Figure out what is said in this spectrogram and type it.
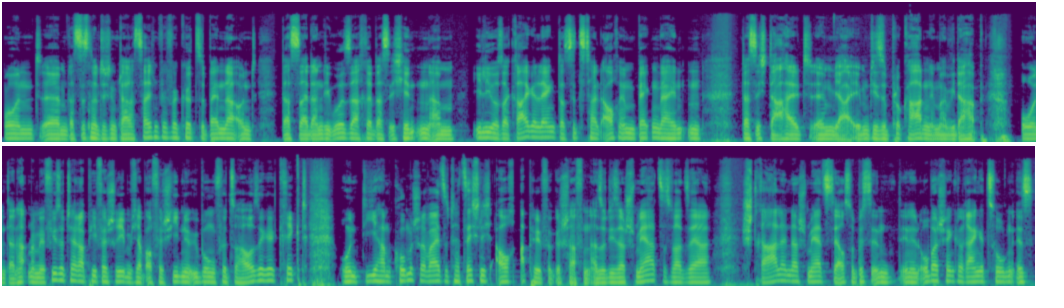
Und ähm, das ist natürlich ein klares Zeichen für verkürzte Bänder und das sei dann die Ursache, dass ich hinten am Iliosakralgelenk, das sitzt halt auch im Becken da hinten, dass ich da halt ähm, ja eben diese Blockaden immer wieder habe. Und dann hat man mir Physiotherapie verschrieben. Ich habe auch verschiedene Übungen für zu Hause gekriegt und die haben komischerweise tatsächlich auch Abhilfe geschaffen. Also dieser Schmerz, das war ein sehr strahlender Schmerz, der auch so bis in, in den Oberschenkel reingezogen ist,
